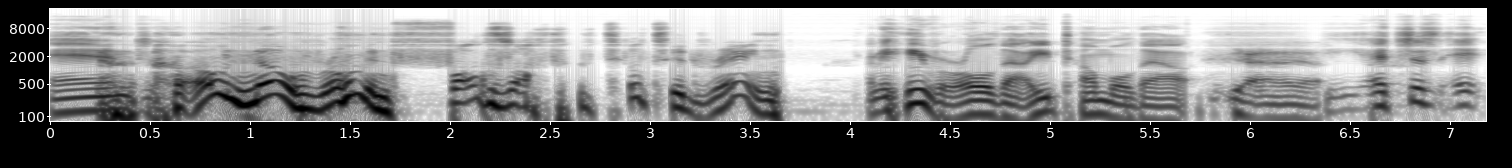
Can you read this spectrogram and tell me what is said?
and Oh no, Roman falls off the tilted ring. I mean he rolled out, he tumbled out. Yeah, yeah. It's just it,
